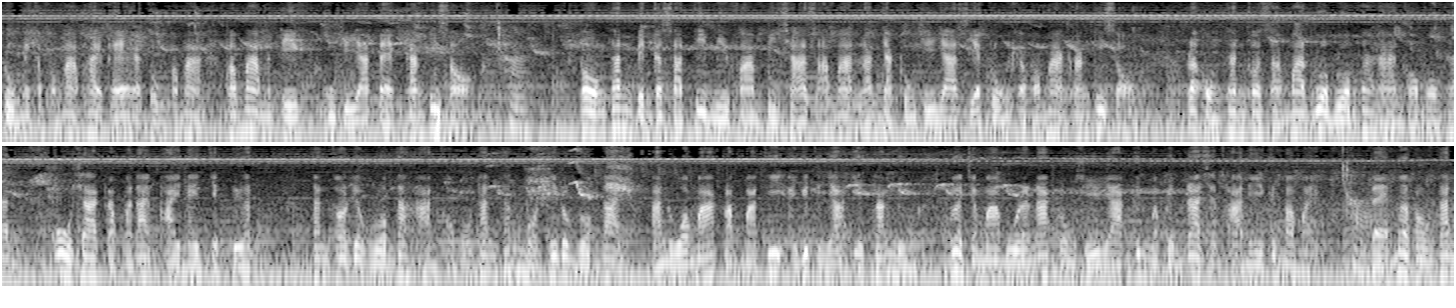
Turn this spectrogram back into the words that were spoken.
กรุงให้กับพม่าพ่ายแพ้กับกรุงพม่าพม่ามันตีกรุงศรีอยุธยาแตกครั้งที่สอง ค่ะ พระองค์ท่านเป็นกษัตริย์ที่มีความปีชาสามารถหลังจากกรุงศรียาเสียกรุงกับพม่าครั้งที่สองพระองค์ท่านก็สามารถรวบรวมทหารของพระองค์ท่านกู้ชาติกลับมาได้ภายในเจ็ดเดือน ท่านก็เรียกรวมทหารของพระองค์ท่านทั้งหมดที่รวบรวมได้หันหัวม้ากลับมาที่อยุธยาอีกครั้งหนึ่ง เพื่อจะมาบูรณะกรุงศรียาขึ้นมาเป็นราชธานีขึ้นมาใหม่ แต่เมื่อพระองค์ท่าน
